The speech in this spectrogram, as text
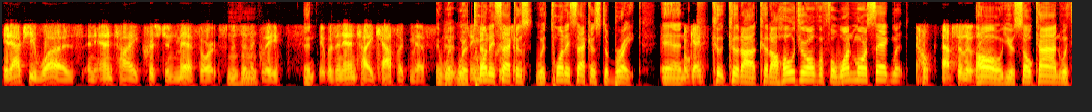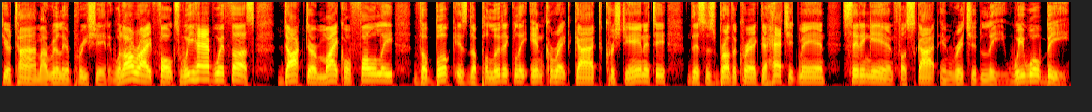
it actually was an anti-Christian myth, or specifically, And, it was an anti-Catholic myth. And with, with 20 seconds, with 20 seconds to break, and okay. could could I could I hold you over for one more segment? Oh, absolutely. Oh, you're so kind with your time. I really appreciate it. Well, all right, folks, we have with us Dr. Michael Foley. The book is The Politically Incorrect Guide to Christianity. This is Brother Craig, the Hatchet Man, sitting in for Scott and Richard Lee. We will be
